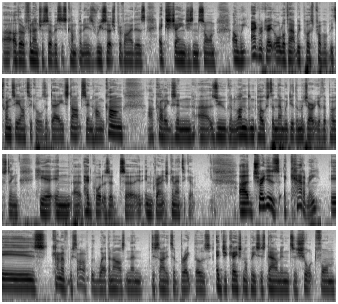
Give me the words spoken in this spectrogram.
uh, other financial services companies, research providers, exchanges, and so on. And we aggregate all of that. We post probably 20 articles a day. It starts in Hong Kong our colleagues in uh, Zug and London post, and then we do the majority of the posting here in uh, headquarters at uh, in, Greenwich, Connecticut. Uh, Traders Academy is kind of we started off with webinars and then decided to break those educational pieces down into short form,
